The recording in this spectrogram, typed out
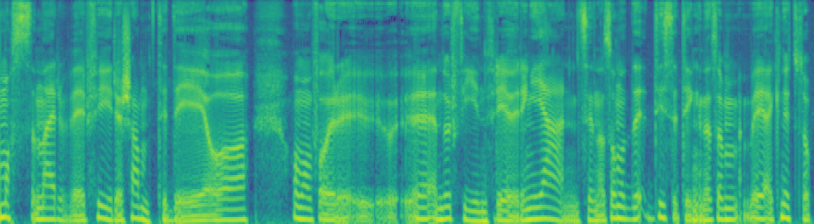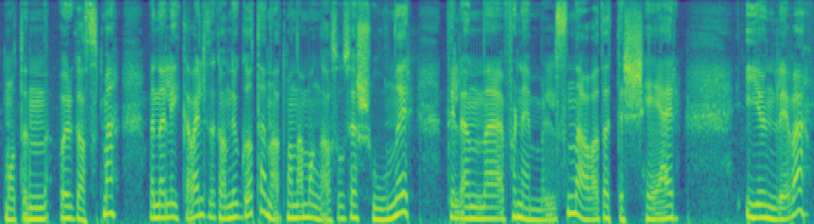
masse nerver fyrer samtidig, og, og man får eh, endorfinfrigjøring i hjernen sin og sånn, og disse tingene som er knyttet opp mot en orgasme. Men allikevel så kan det jo godt hende at man har mange assosiasjoner til den eh, fornemmelsen av at dette skjer i underlivet,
